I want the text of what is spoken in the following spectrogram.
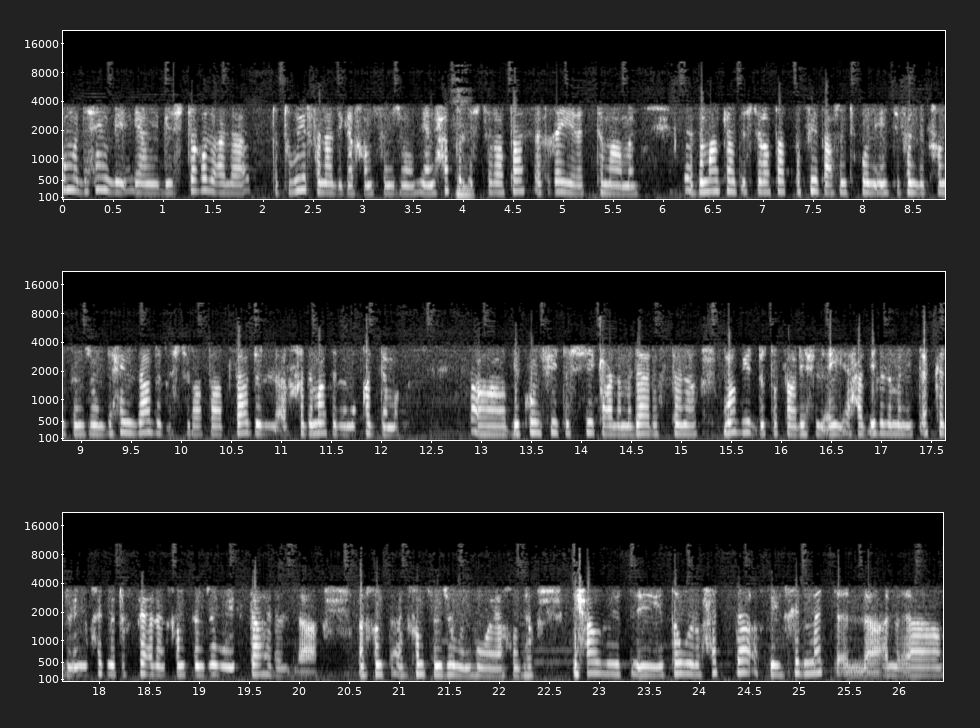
هم دحين بي يعني بيشتغلوا على تطوير فنادق الخمس نجوم. يعني حتى. الاشتراطات اتغيرت تماما. زمان كانت اشتراطات بسيطة عشان تكوني أنت فندق خمس نجوم. دحين زادوا الاشتراطات زادوا ال- الخدمات المقدمة. آه بيكون في تشيك على مدار السنة. ما بيدوا تصاريح لأي أحد إلا لما يتأكدوا إنه خدمته فعلا خمس نجوم ويستاهل ال- الخمس الخمس نجوم اللي هو ياخذها. بيحاولوا يط- يطوروا حتى في خدمة آه،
